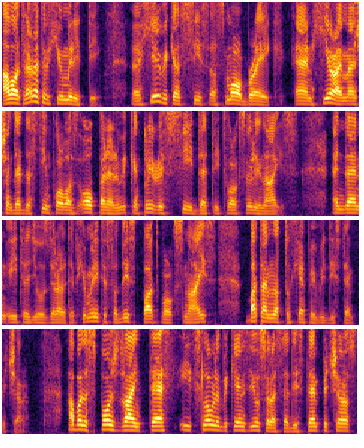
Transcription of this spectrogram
About relative humidity, uh, here we can see a small break and here I mentioned that the steam hole was open and we can clearly see that it works really nice. And then it reduced the relative humidity, so this part works nice, but I'm not too happy with this temperature. About the sponge drying test, it slowly became useless at these temperatures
